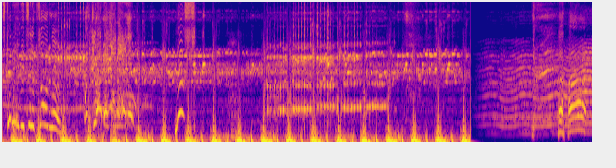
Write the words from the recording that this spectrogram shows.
Скорее вентиляционную! Открой меня, Есть! Ха-ха!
